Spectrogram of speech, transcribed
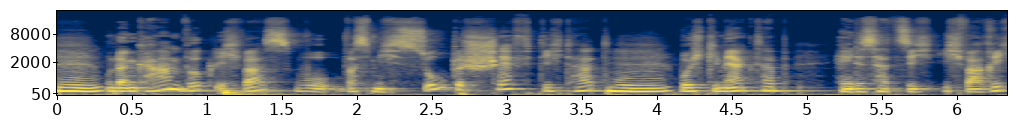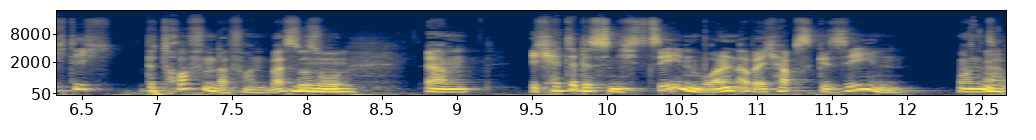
mhm. und dann kam wirklich was, wo, was mich so beschäftigt hat, mhm. wo ich gemerkt habe, hey, das hat sich, ich war richtig betroffen davon, weißt du, mhm. so, ähm, ich hätte das nicht sehen wollen, aber ich habe es gesehen. Und ja.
